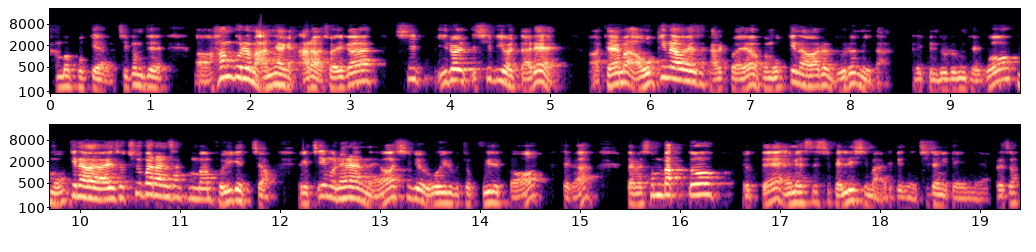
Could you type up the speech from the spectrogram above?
한번 볼게요. 지금 이제 어, 항구를 만약에 알아. 저희가 11월 12월 달에 어, 대만 아, 오키나와에서 갈 거예요. 그럼 오키나와를 누릅니다. 이렇게 누르면 되고 그럼 오키나와에서 출발하는 상품만 보이겠죠. 여기 찜을 해놨네요. 12월 5일부터 9일 거 제가 그 다음에 선박도 이때 MSC 벨리시마 이렇게 지정이 되어 있네요. 그래서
